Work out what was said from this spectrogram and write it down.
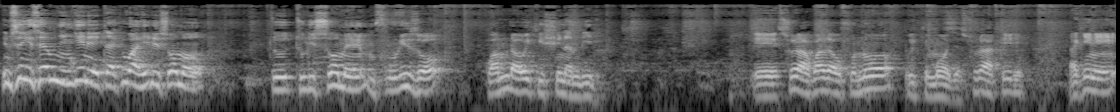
Kimsingi sehemu nyingine itakiwa hili somo tu, tulisome mfululizo kwa muda wa wiki 22. E, sura ya kwanza ufunuo wiki moja, sura ya pili lakini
